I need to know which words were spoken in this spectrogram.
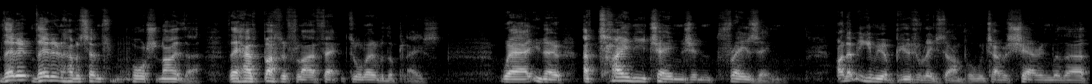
they don't they don't have a sense of proportion either they have butterfly effects all over the place where you know a tiny change in phrasing. Oh, let me give you a beautiful example, which I was sharing with a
